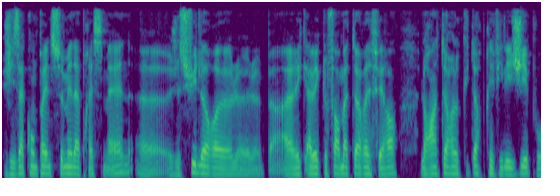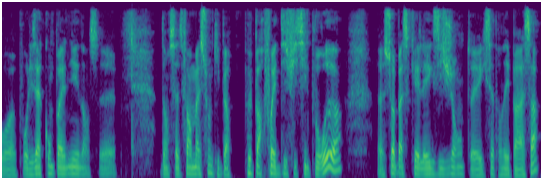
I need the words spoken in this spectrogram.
je les accompagne semaine après semaine, euh, je suis leur euh, avec avec le formateur référent, leur interlocuteur privilégié pour pour les accompagner dans ce dans cette formation qui peut, parfois être difficile pour eux, hein, soit parce qu'elle est exigeante et qu'ils s'attendaient pas à ça,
